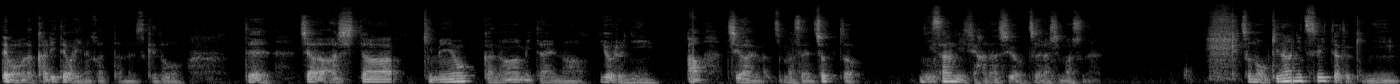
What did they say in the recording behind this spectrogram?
でもまだ借りてはいなかったんですけどでじゃあ明日決めようかなみたいな夜にあ違いますいませんちょっと23日話をずらしますね。その沖縄に着いた時に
